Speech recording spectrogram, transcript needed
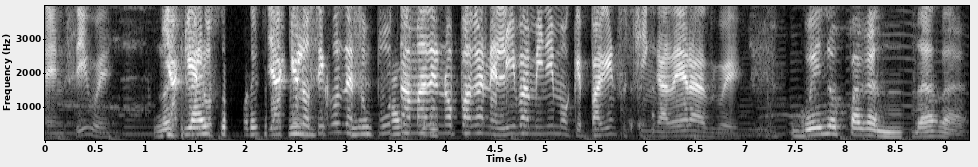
en sí, güey. No Ya es que laico, los- por eso Ya que sí, los hijos de no su puta laico. madre no pagan el IVA mínimo que paguen sus chingaderas, güey. Güey, no pagan nada.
